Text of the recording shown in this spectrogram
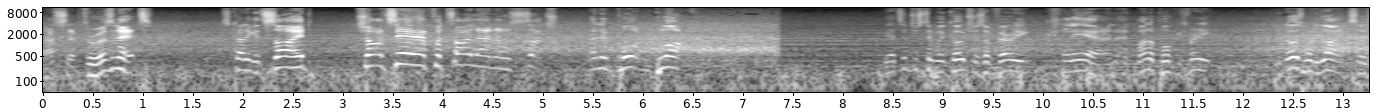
That slipped through, isn't it? It's cutting inside. Chance here for Thailand. That was such an important block. Yeah, it's interesting when coaches are very clear, and, and Manapok is very, he knows what he likes as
